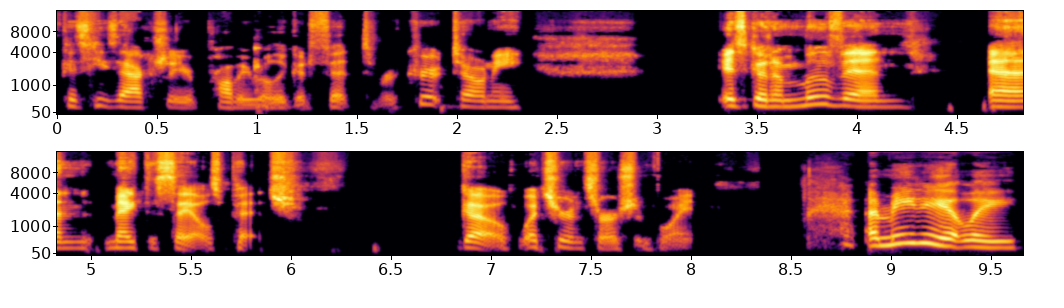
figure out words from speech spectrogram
because he's actually a probably really good fit to recruit Tony is going to move in and make the sales pitch. Go. What's your insertion point? Immediately,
